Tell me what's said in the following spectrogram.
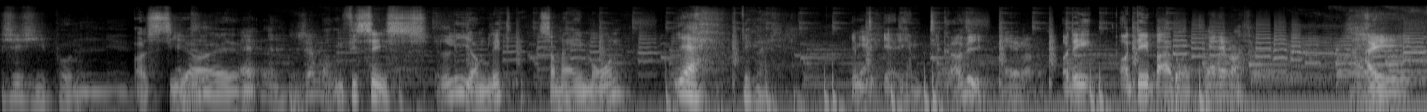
vi ses I på den øh, Og siger, øh, 18. december. Vi ses lige om lidt, som er i morgen. Ja, det gør vi. Jamen, Ja. det, ja, jamen det gør vi. Ja, det gør vi. Og det, og det er bare godt. Ja, det er godt. Hej.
